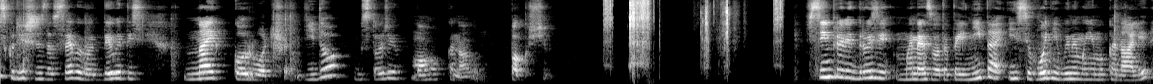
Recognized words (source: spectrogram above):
скоріше за все, ви дивитесь найкоротше відео в історії мого каналу. Поки що. Всім привіт, друзі! Мене звати Тайніта, і сьогодні ви на моєму каналі,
